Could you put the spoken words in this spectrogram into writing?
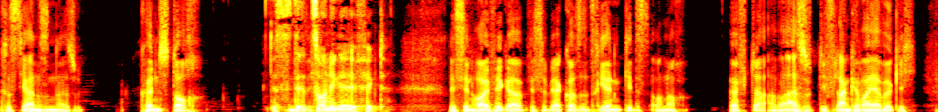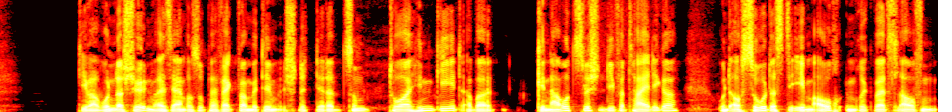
Christiansen, also können es doch. Das ist der zornige Effekt. Bisschen häufiger, bisschen mehr konzentrieren, geht es auch noch öfter. Aber also die Flanke war ja wirklich, die war wunderschön, weil sie einfach so perfekt war mit dem Schnitt, der dann zum Tor hingeht, aber genau zwischen die Verteidiger und auch so, dass die eben auch im Rückwärtslaufen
